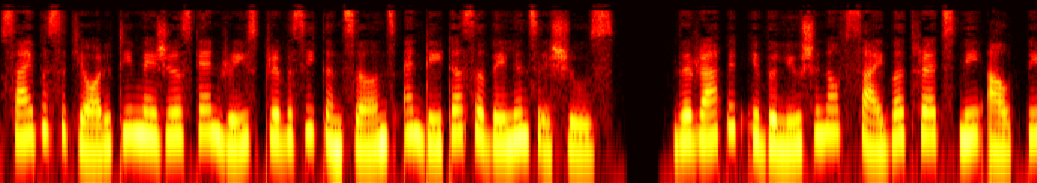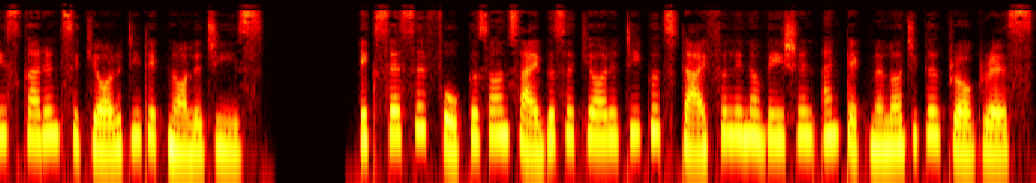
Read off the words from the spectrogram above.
Cybersecurity measures can raise privacy concerns and data surveillance issues. The rapid evolution of cyber threats may outpace current security technologies. Excessive focus on cybersecurity could stifle innovation and technological progress.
